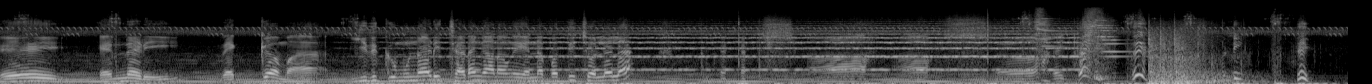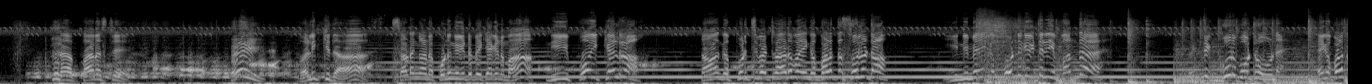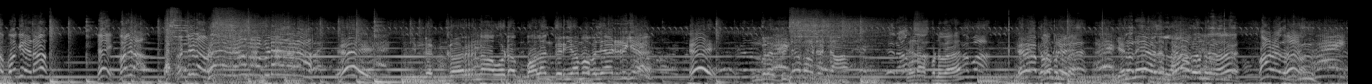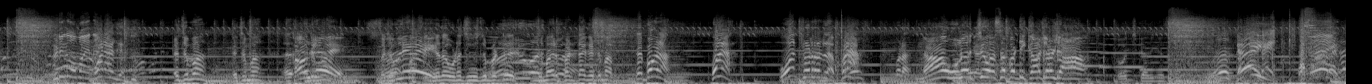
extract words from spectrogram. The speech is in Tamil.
ஏய் என்னடி? வெக்கமா? இதுக்கு முன்னாடி சடங்கானவங்க என்ன பத்தி சொல்லல? வலிக்குதா? சடங்கான பொண்ணுங்க கிட்ட போய் கேட்கணுமா நீ போய் கேளுடா. நாங்க புடிச்சு வெட்டுற அருவா எங்க படத்தை சொல்லட்டும் இனிமே எங்க பொண்ணுங்க கிட்ட நீ வந்த. வெட்டி கூறு போட்டு உன்னை. எங்க படத்தை பாக்குறேடா ஏய் வாங்கடா இந்த கர்ணாவோட பலம் தெரியாம விளையாடுறீங்க. ஏய் உங்களை விட மாட்டேன்டா. என்னடா பண்ணுவ? என்னையா அதெல்லாம் என்ன? எஜமா எஜமா. கவுண்டரு, சொல்லு. ஏதோ உணர்ச்சி வசப்பட்டு இந்த மாதிரி பண்ணிட்டாங்க எஜமா டேய் போடா போடா. ஓ சொல்றல போடா. போடா. நான் உணர்ச்சி வசப்பட்டு காட்டுறேன்டா. கோச்சுக்காதீங்க. ஏய். ஏய்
